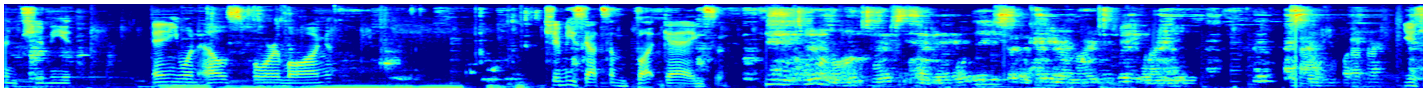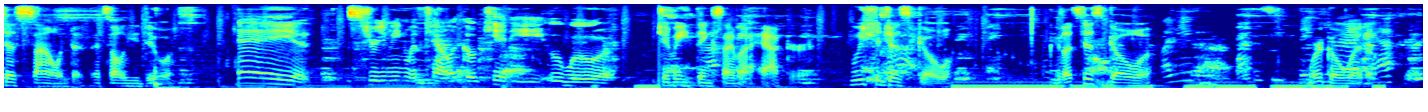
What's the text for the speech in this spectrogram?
And Jimmy. Anyone else for long? Jimmy's got some butt gags. Yeah, it's been a long time since I did one of these, so it kind of reminded me when sound whatever. You just sound. That's all you do. Hey, Streaming with Calico Kitty. Ooh woo. Jimmy thinks I'm a hacker. We should just go. Okay, let's just go. Why do you? Why does he think We're going. a hacker?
